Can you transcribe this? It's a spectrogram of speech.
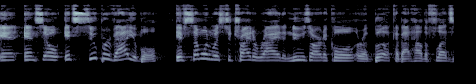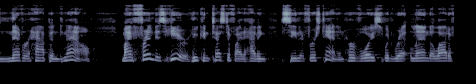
and and so it's super valuable if someone was to try to write a news article or a book about how the floods never happened now my friend is here who can testify to having seen it firsthand and her voice would re- lend a lot of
